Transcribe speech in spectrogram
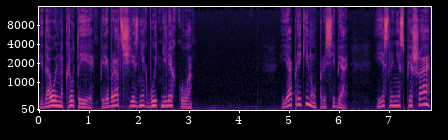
и довольно крутые. Перебраться через них будет нелегко. Я прикинул про себя. Если не спеша,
